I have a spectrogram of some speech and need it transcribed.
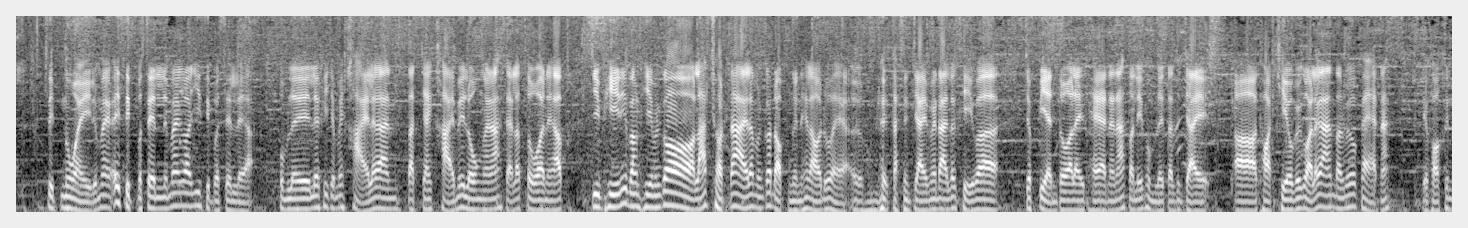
10 10 หน่วยหรือไม่เอ้ยสิหรือไม่ก็ 20%เลยอะผมเลยเลือกที่จะไม่ขายแล้วกันตัดใจขายไม่ลงนะแต่ละตัวนะครับ GP นี่บางทีมันก็ลัดช็อตได้แล้วมันก็ดรอปเงินให้เราด้วยเออผมเลยตัดสินใจไม่ได้สักทีว่า จะเปลี่ยนตัวอะไรแทนนะนะ ตอนนี้ผมเลยตัดสินใจอถอดเคียวไปก่อนแล้วกันตอนเวลแปดนะ เดี๋ยวพอขึ้น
